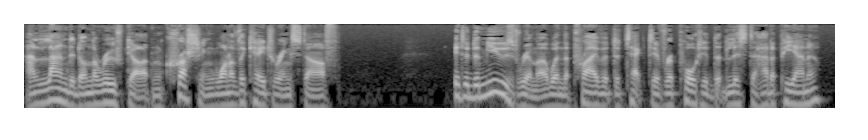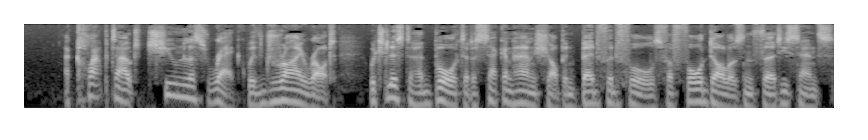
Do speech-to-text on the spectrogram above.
and landed on the roof garden, crushing one of the catering staff. It had amused Rimmer when the private detective reported that Lister had a piano a clapped-out, tuneless wreck with dry rot, which Lister had bought at a second-hand shop in Bedford Falls for four dollars and thirty cents.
